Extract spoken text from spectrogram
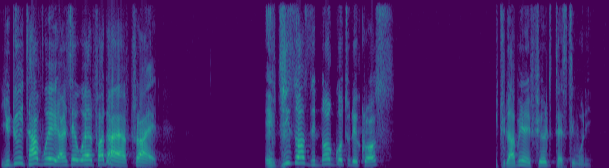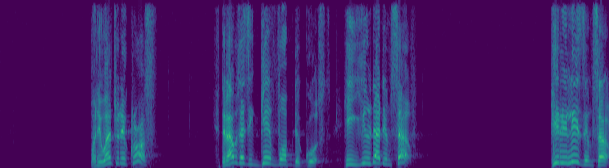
You do it halfway and say, Well, Father, I have tried. If Jesus did not go to the cross, it would have been a failed testimony. But he went to the cross. The Bible says he gave up the ghost, he yielded himself, he released himself.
